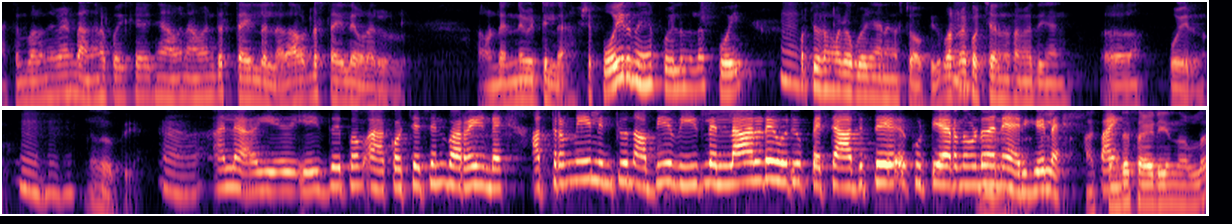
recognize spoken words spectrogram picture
അച്ഛൻ പറഞ്ഞു വേണ്ട അങ്ങനെ പോയി കഴിഞ്ഞാൽ അവൻ അവന്റെ സ്റ്റൈലല്ല അത് അവരുടെ സ്റ്റൈലേ വളരുള്ളൂ. അതുകൊണ്ട് എന്നെ വിട്ടില്ല. പക്ഷെ പോയിരുന്നു ഞാൻ പോയില്ലെന്നില്ല പോയി. കുറച്ച് ദിവസങ്ങളൊക്കെ പോയി ഞാൻ അങ്ങ് സ്റ്റോപ്പ് ചെയ്തു വളരെ കൊച്ചായിരുന്ന സമയത്ത് ഞാൻ പോയിരുന്നു. നിർത്തി. ആ, അല്ല ഇതിപ്പം ആ, കൊച്ചച്ഛൻ പറയണ്ടേ അത്രമേൽ എനിക്ക് തോന്നുന്നു അബിയെ വീട്ടിലെല്ലാവരുടെയും ഒരു പെറ്റ ആദ്യത്തെ കുട്ടിയായിരുന്നുകൊണ്ട് തന്നെ ആയിരിക്കും അല്ലേ? അച്ഛന്റെ സൈഡിൽ നിന്നുള്ള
